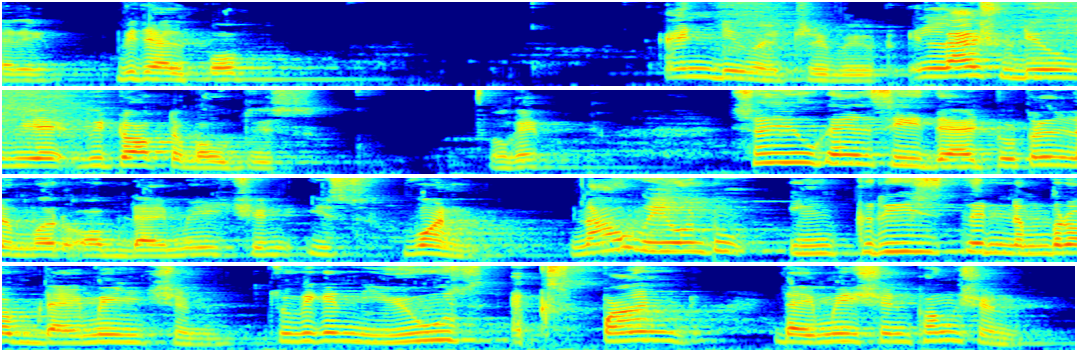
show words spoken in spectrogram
array with help of ndim attribute. In last video we, we talked about this. Okay. So you can see that total number of dimension is 1 now we want to increase the number of dimension. So we can use expand dimension function.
